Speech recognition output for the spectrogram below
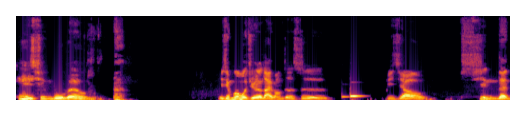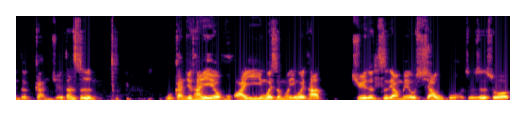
疫情部分，移情部分，我觉得来访者是比较信任的感觉，但是我感觉他也有怀疑，因为什么？因为他觉得治疗没有效果，就是说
